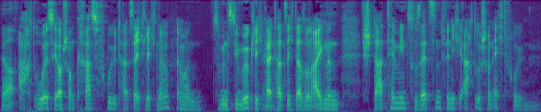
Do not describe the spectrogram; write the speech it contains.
Ja. 8 Uhr ist ja auch schon krass früh tatsächlich, ne? Wenn man zumindest die Möglichkeit ja. hat, sich da so einen eigenen Starttermin zu setzen, finde ich 8 Uhr schon echt früh. Mhm.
